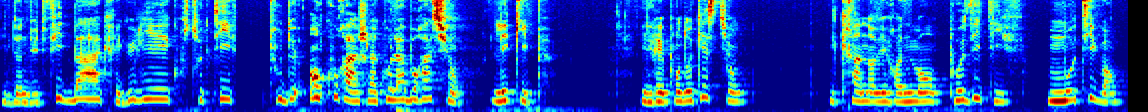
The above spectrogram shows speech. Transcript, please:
Il donne du feedback régulier, constructif. Tous deux encouragent la collaboration, l'équipe. Ils répondent aux questions. Ils créent un environnement positif, motivant,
